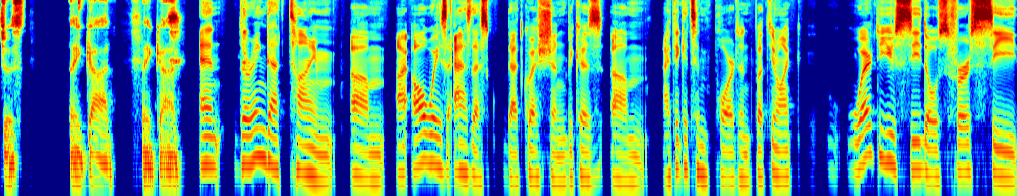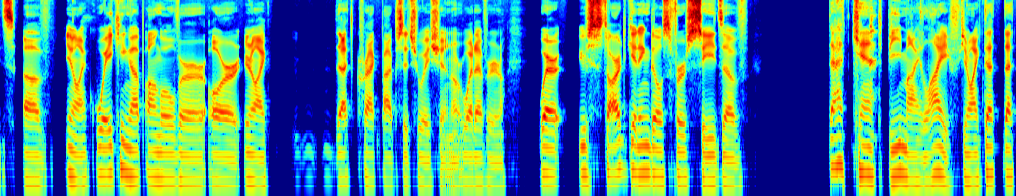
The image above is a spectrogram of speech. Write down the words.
just thank god thank god and during that time um, I always ask that that question because um, I think it's important. But you know, like, where do you see those first seeds of you know, like waking up hungover, or you know, like that crack pipe situation, or whatever, you know, where you start getting those first seeds of that can't be my life. You know, like that that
